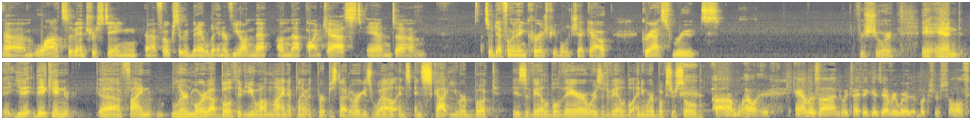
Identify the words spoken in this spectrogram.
Um, lots of interesting uh, folks that we've been able to interview on that on that podcast, and um, so definitely encourage people to check out Grassroots. For sure, and uh, they can uh, find learn more about both of you online at plantwithpurpose.org as well. And, and Scott, your book is available there, or is it available anywhere books are sold? Um, well, Amazon, which I think is everywhere that books are sold.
